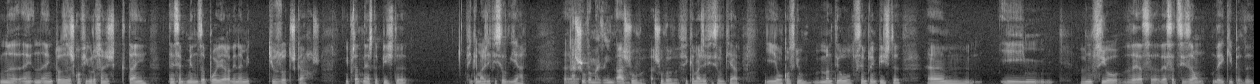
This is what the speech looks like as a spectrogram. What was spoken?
na, em, em, todas as configurações que tem, tem sempre menos apoio aerodinâmico que os outros carros. E portanto, nesta pista fica mais difícil de guiar. À chuva mais ainda. À chuva, à chuva fica mais difícil de guiar. E ele conseguiu mantê-lo sempre em pista um, e beneficiou dessa, dessa decisão da equipa de,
